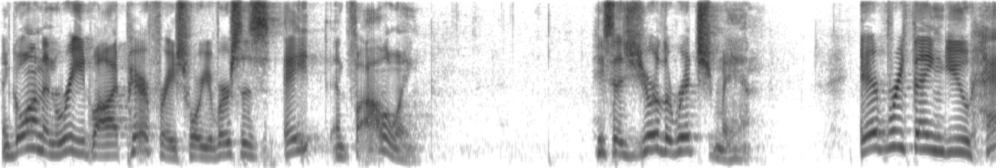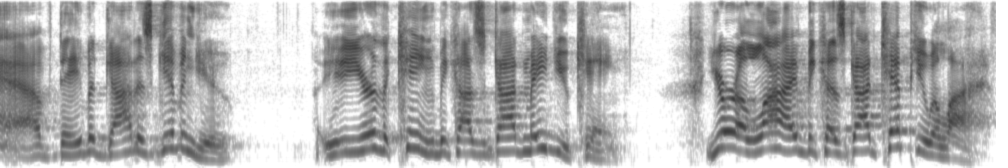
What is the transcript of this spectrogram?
And go on and read while I paraphrase for you verses 8 and following. He says, You're the rich man. Everything you have, David, God has given you. You're the king because God made you king. You're alive because God kept you alive.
